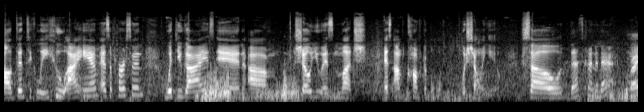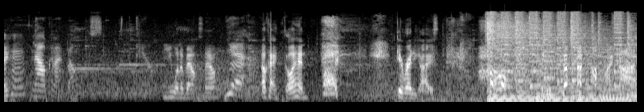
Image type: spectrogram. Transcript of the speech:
authentically who I am as a person with you guys and um, show you as much as I'm comfortable with showing you. So that's kind of that, right? Mm -hmm. Now can I bounce? You want to bounce now? Yeah. Okay, go ahead. Get ready, guys. Oh, oh my God.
